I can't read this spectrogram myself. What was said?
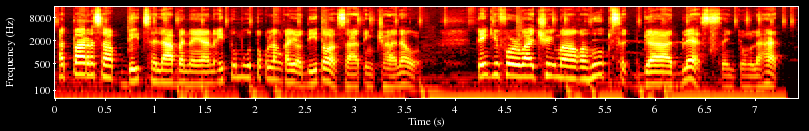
At para sa update sa laban na yan ay tumutok lang kayo dito sa ating channel. Thank you for watching mga kahoops at God bless sa inyong lahat.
